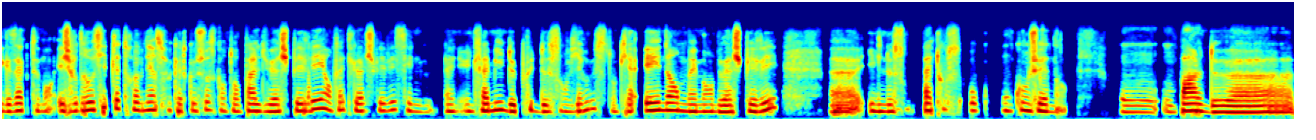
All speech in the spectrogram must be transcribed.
Exactement. Et je voudrais aussi peut-être revenir sur quelque chose quand on parle du HPV. En fait, le HPV, c'est une, famille de plus de 200 virus, donc il y a énormément de HPV. Euh, ils ne sont pas tous oncogènes. on, parle de, euh,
